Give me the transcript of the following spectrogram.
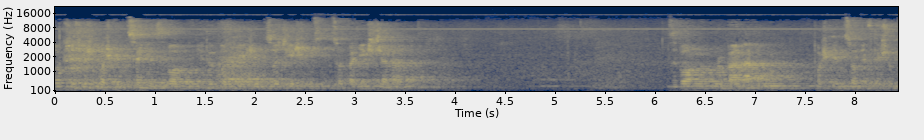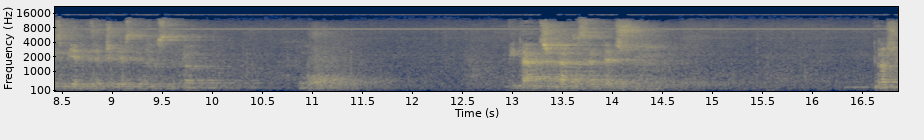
bo przecież poświęcenie dzwonu nie dokonuje się co 10, co 20 lat. Dzwon Urbana był poświęcony w 1536 roku. Cię bardzo serdecznie. Proszę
